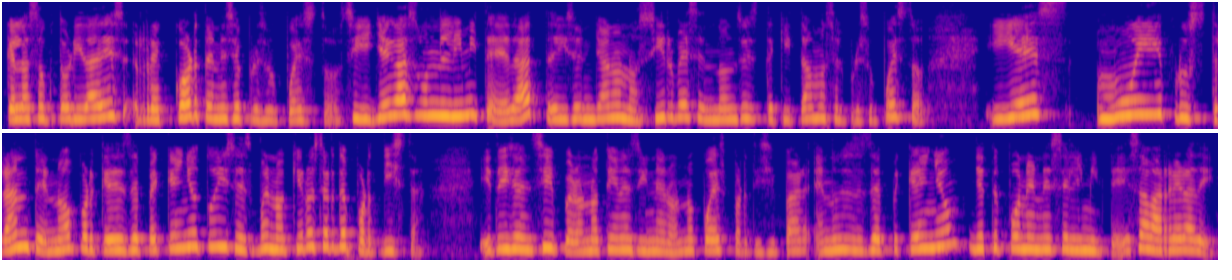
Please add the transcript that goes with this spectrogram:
que las autoridades recorten ese presupuesto. Si llegas a un límite de edad, te dicen ya no nos sirves, entonces te quitamos el presupuesto. Y es muy frustrante, ¿no? Porque desde pequeño tú dices, bueno, quiero ser deportista. Y te dicen, sí, pero no tienes dinero, no puedes participar. Entonces desde pequeño ya te ponen ese límite, esa barrera de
